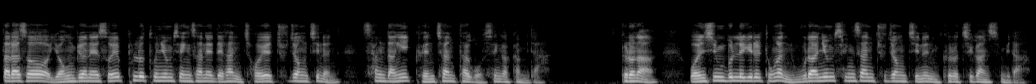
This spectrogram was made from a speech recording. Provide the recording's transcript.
따라서 영변에서의 플루토늄 생산에 대한 저의 추정치는 상당히 괜찮다고 생각합니다. 그러나 원심 분리기를 통한 우라늄 생산 추정치는 그렇지가 않습니다.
